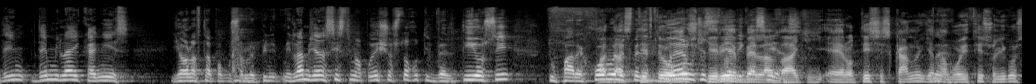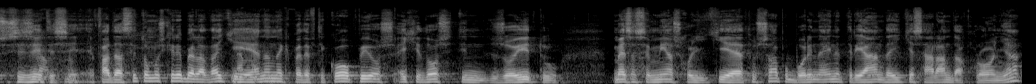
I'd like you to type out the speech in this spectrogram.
δεν, δεν μιλάει κανείς για όλα αυτά που ακούσαμε. Μιλάμε για ένα σύστημα που έχει ως στόχο τη βελτίωση του παρεχόμενου εκπαιδευτικού έργου και της διαδικασίας. Μπελαδάκη, ερωτήσεις κάνω για ναι. να βοηθήσω λίγο στη συζήτηση. Ναι. Φανταστείτε όμως, κύριε Μπελαδάκη, ναι. έναν εκπαιδευτικό ο οποίος έχει δώσει την ζωή του μέσα σε μια σχολική αίθουσα που μπορεί να είναι 30 ή και 40 χρόνια,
